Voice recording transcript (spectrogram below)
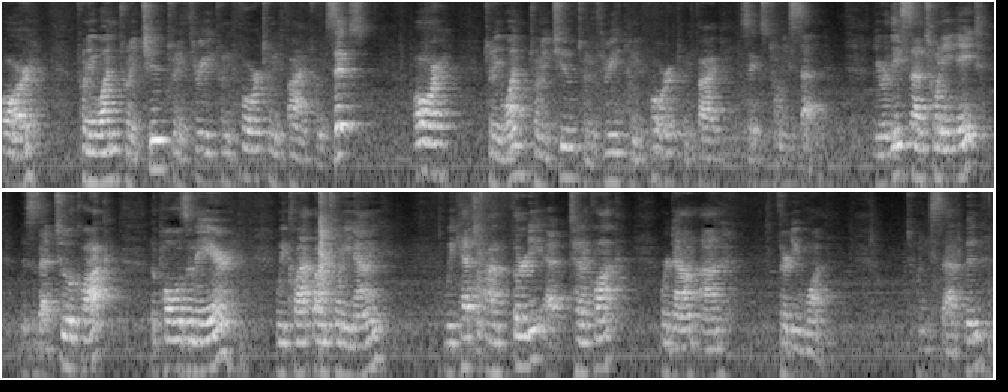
or 21, 22, 23, 24, 25, 26, or 21, 22, 23, 24, 25, 6, 27. You release on 28. This is at 2 o'clock. The pole's in the air. We clap on 29. We catch on 30 at 10 o'clock. We're down on 31. 27.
